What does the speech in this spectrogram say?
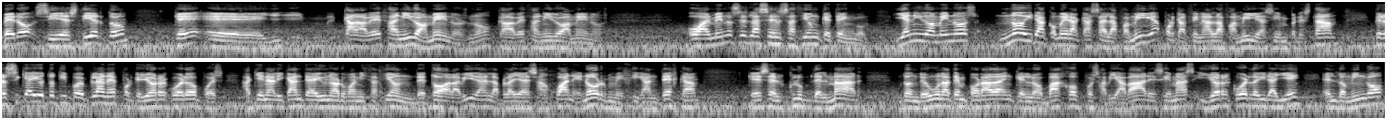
pero sí es cierto que eh, cada vez han ido a menos, ¿no? Cada vez han ido a menos. O al menos es la sensación que tengo. Y han ido a menos no ir a comer a casa de la familia, porque al final la familia siempre está, pero sí que hay otro tipo de planes, porque yo recuerdo, pues aquí en Alicante hay una urbanización de toda la vida, en la playa de San Juan, enorme, gigantesca, es el Club del Mar, donde hubo una temporada en que en los bajos pues había bares y demás, y yo recuerdo ir allí el domingo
